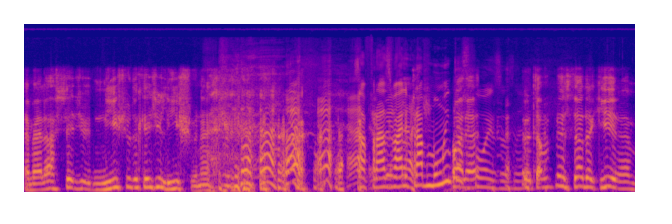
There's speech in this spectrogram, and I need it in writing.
é melhor ser de nicho do que de lixo, né? Essa frase vale para muitas Olha, coisas, né? Eu estava pensando aqui, né,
